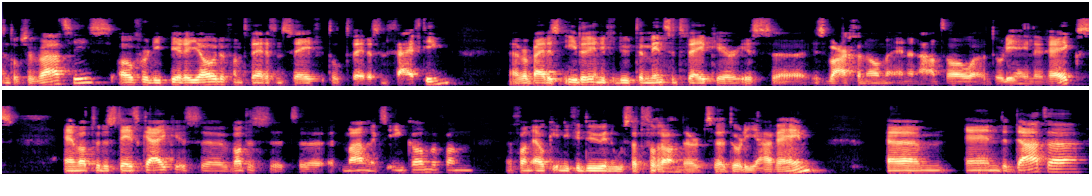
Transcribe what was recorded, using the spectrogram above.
30.000 observaties over die periode van 2007 tot 2015. waarbij dus ieder individu tenminste twee keer is, is waargenomen en een aantal door die hele reeks. En wat we dus steeds kijken is, wat is het, het maandelijks inkomen van van elk individu en hoe is dat veranderd door de jaren heen. Um, en de data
